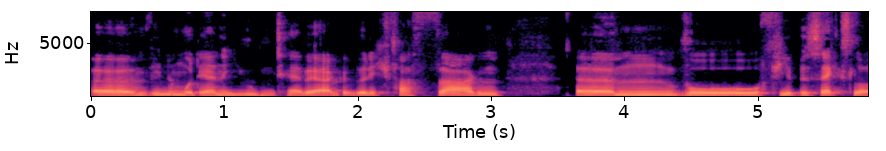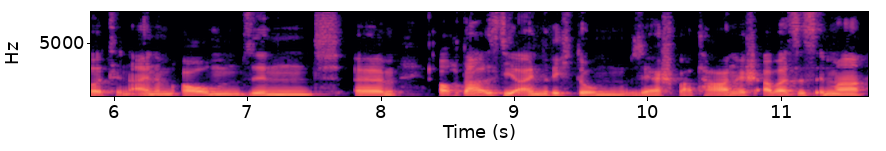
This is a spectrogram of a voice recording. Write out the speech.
äh, wie eine moderne Jugendherberge, würde ich fast sagen, ähm, wo vier bis sechs Leute in einem Raum sind. Ähm, auch da ist die Einrichtung sehr spartanisch, aber es ist immer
